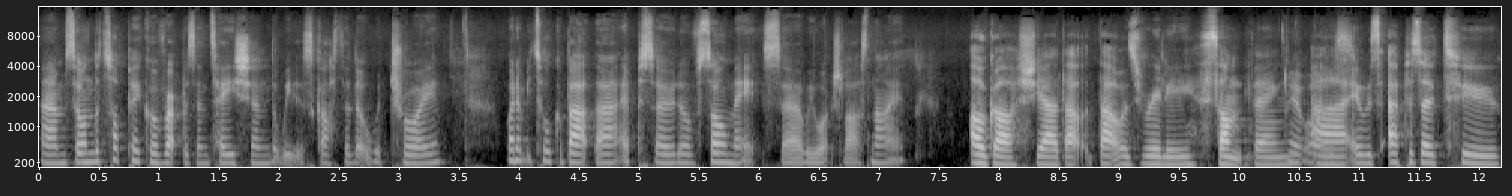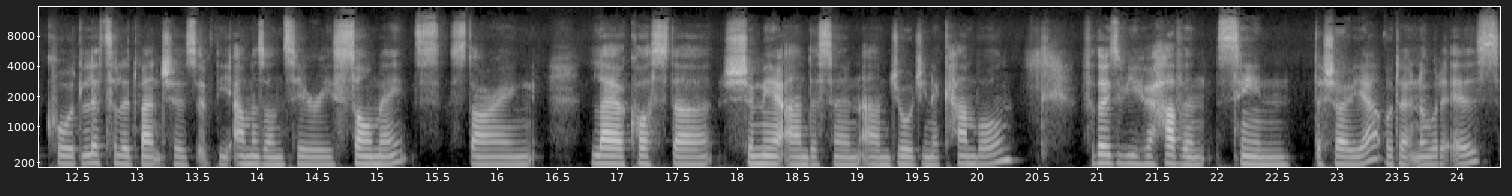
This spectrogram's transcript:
Um, so, on the topic of representation that we discussed a little with Troy, why don't we talk about that episode of Soulmates uh, we watched last night? Oh gosh, yeah, that that was really something. It was. Uh, it was episode two called "Little Adventures of the Amazon series Soulmates," starring Laia Costa, Shamir Anderson, and Georgina Campbell. For those of you who haven't seen the show yet or don't know what it is,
